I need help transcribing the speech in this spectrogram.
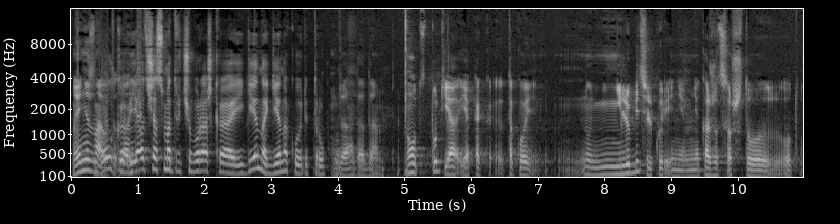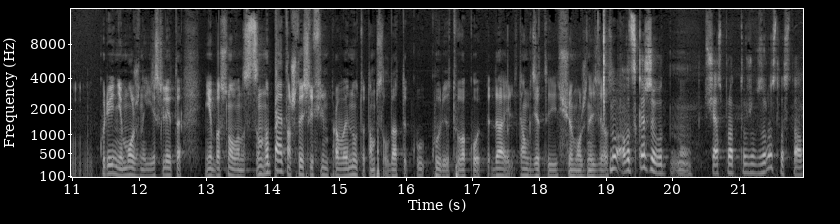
Ну я не знаю. Волк, вот, я вот сейчас смотрю Чебурашка и Гена, Гена курит трубку. Да, да, да. Ну вот тут я, я как такой ну, не любитель курения. Мне кажется, что вот, курение можно, если это не обоснованно. Ну, понятно, что если фильм про войну, то там солдаты ку- курят в окопе, да, или там где-то еще можно сделать. Ну, а вот скажи, вот ну, сейчас, правда, ты уже взрослый стал.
